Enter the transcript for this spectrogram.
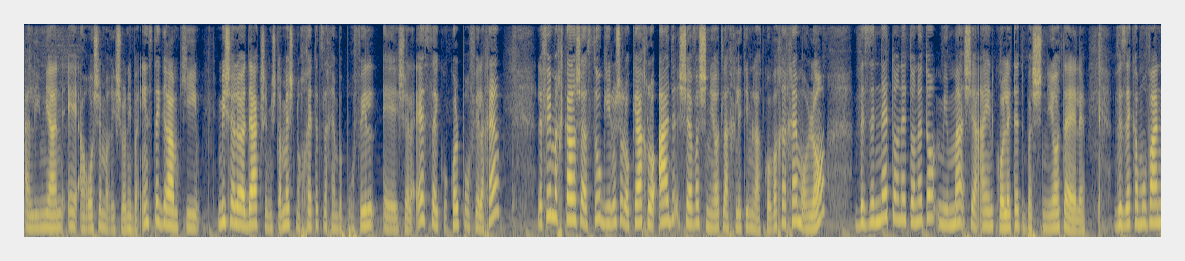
על עניין אה, הרושם הראשוני באינסטגרם, כי מי שלא יודע, כשמשתמש נוחת אצלכם בפרופיל אה, של העסק או כל פרופיל אחר, לפי מחקר שעשו, גילו שלוקח לו עד 7 שניות להחליט אם לעקוב אחריכם או לא, וזה נטו נטו נטו ממה שהעין קולטת בשניות האלה. וזה כמובן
